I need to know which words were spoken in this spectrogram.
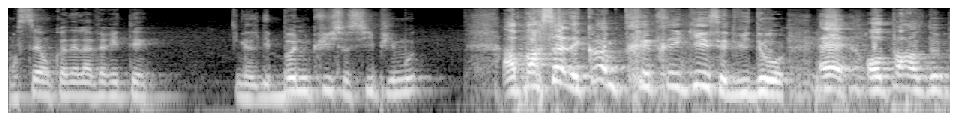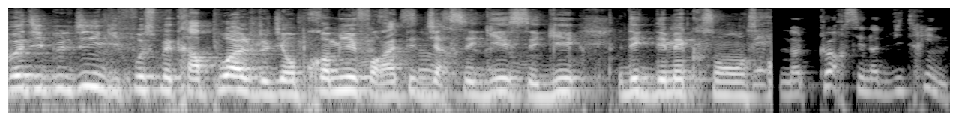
on sait, on connaît la vérité. Il a des bonnes cuisses aussi, Pimou. À part ça, elle est quand même très très gay cette vidéo. Eh, on parle de bodybuilding, il faut se mettre à poil, je le dis en premier, faut arrêter de dire c'est gay, c'est gay. Dès que des mecs sont Notre corps, c'est notre vitrine.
